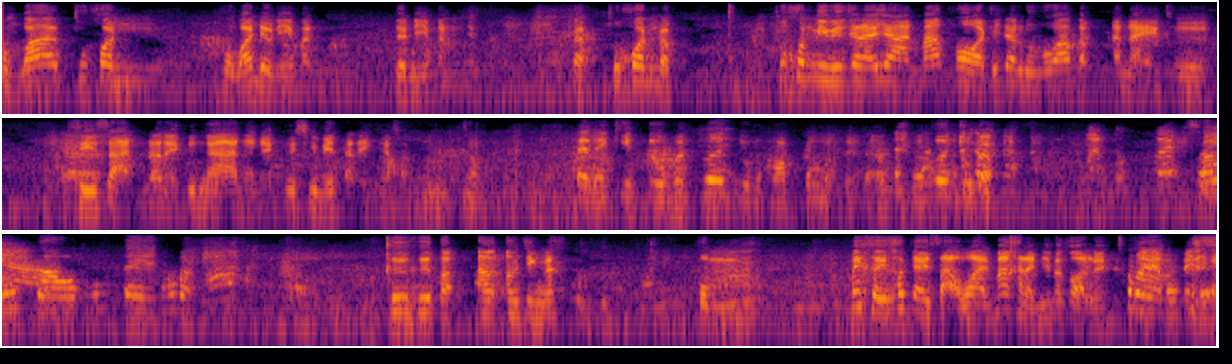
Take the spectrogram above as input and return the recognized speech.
ผมว่าทุกคนผมว่าเดี๋ยวนี้มันเดี๋ยวนี้มัน แบบทุกคนแบบ ทุกคนมีวิจารณญาณมากพอที่จะรู้ว่าแบบอันไหนคือสีสันอันไหนคืองานอันไหนคือชีวิตอะไรเงี้ยครับครับ แต่ในคลิปดูเพื่อนๆยูฮอปกันหมดเลยนะเพื่อนๆดูแบบเหมือนเพื่อนทั้เชีงยร์เราทั้งเตะทั้งแบบ คือคือตอนเอาเอาจริงนะ ผมไม่เคยเข้าใจสาววายมากขนาดนี้มาก่อนเลย ทำไมมันเป็นยังไง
